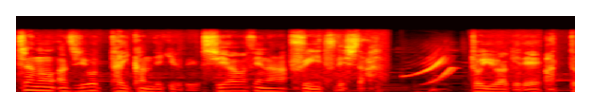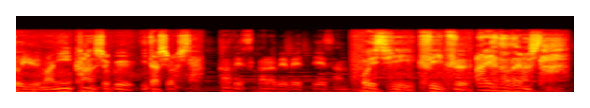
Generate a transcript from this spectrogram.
茶の味を体感できるという幸せなスイーツでした。というわけで、あっという間に完食いたしました。カフェスカラベ別邸さん、美味しいスイーツありがとうございました。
